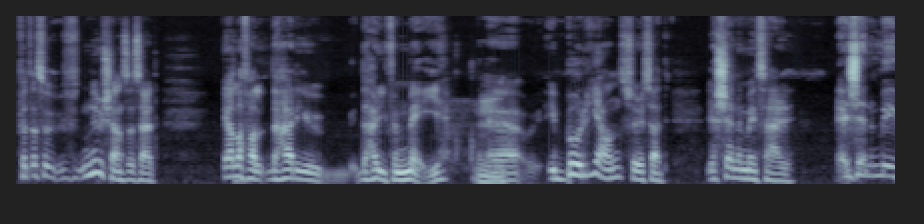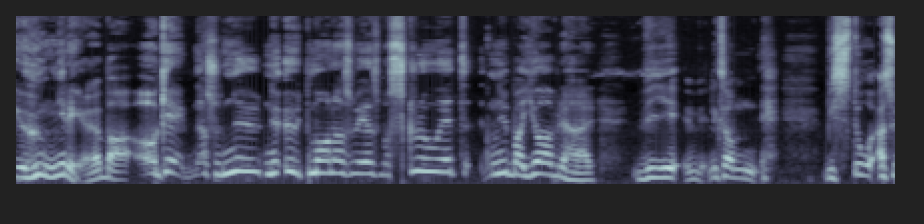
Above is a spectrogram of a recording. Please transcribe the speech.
För att alltså, nu känns det så här att, i alla fall, det här är ju, det här är ju för mig. Eh, I början så är det så att jag känner mig så här, jag känner mig ju hungrig. Jag bara, okej, alltså nu, nu utmanas vi, alltså bara screw it, nu bara gör vi det här. Vi liksom, vi står, alltså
